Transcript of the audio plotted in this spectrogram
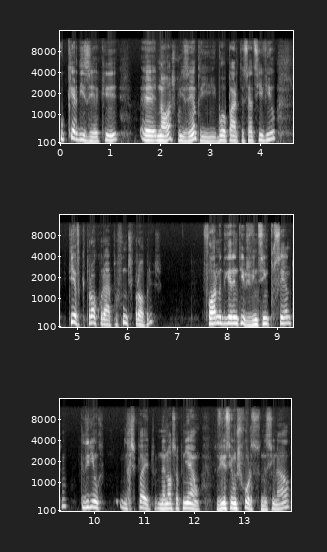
O que quer dizer que uh, nós, por exemplo, e boa parte da sociedade civil, teve que procurar por fundos próprios forma de garantir os 25% que diriam respeito, na nossa opinião, devia ser um esforço nacional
